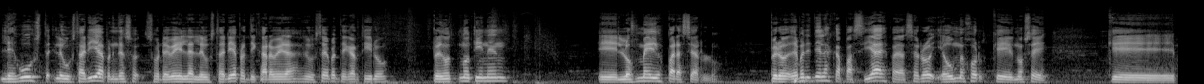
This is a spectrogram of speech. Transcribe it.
les, gusta, les gustaría aprender so- sobre vela, les gustaría practicar vela, les gustaría practicar tiro, pero no, no tienen eh, los medios para hacerlo. Pero de repente tienen las capacidades para hacerlo y aún mejor que, no sé, que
